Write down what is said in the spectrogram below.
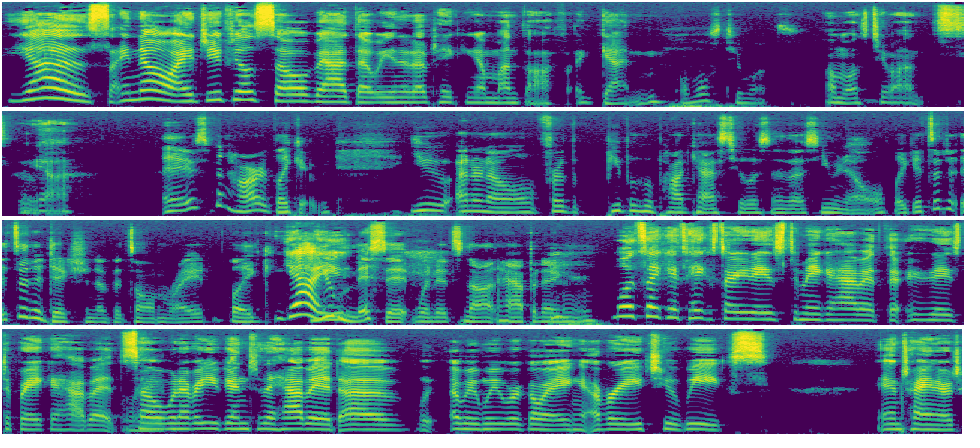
yes, I know. I do feel so bad that we ended up taking a month off again, Almost two months. almost two months. Oof. Yeah. It's been hard. Like it, you, I don't know. For the people who podcast who listen to this, you know, like it's a, it's an addiction of its own, right? Like Yeah, you, you- miss it when it's not happening. Well, it's like it takes 30 days to make a habit, 30 days to break a habit. So whenever you get into the habit of, I mean, we were going every two weeks and trying to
